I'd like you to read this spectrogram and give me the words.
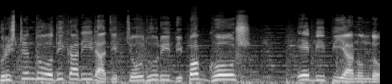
কৃষ্ণেন্দু অধিকারী, রাজীব চৌধুরী, দীপক ঘোষ এবিপি আনন্দ।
